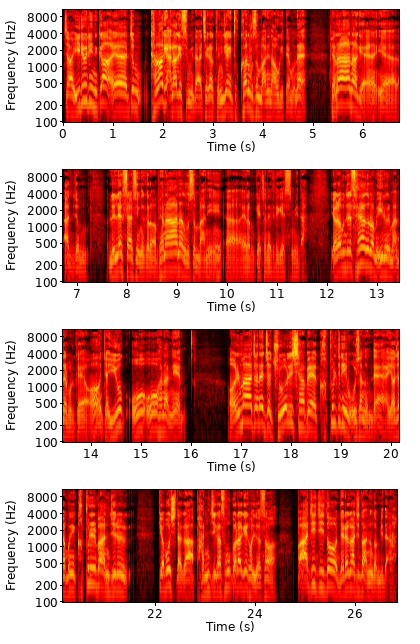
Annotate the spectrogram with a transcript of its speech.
자, 일요일이니까, 예, 좀 강하게 안 하겠습니다. 제가 굉장히 독한 웃음 많이 나오기 때문에, 편안하게, 예, 아주 좀, 릴렉스 할 수 있는 그런 편안한 웃음 많이, 아, 여러분께 전해드리겠습니다. 여러분들의 사연으로 한번 일요일 만들어 볼게요. 자, 655 하나님. 얼마 전에 저 주얼리 샵에 커플들이 오셨는데 여자분이 커플 반지를 껴보시다가 반지가 손가락에 걸려서 빠지지도 내려가지도 않는 겁니다.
